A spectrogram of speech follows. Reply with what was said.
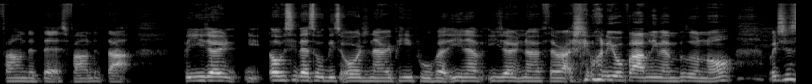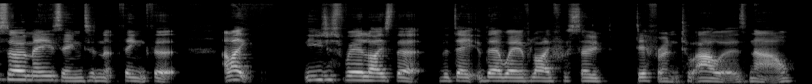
founded this, founded that. But you don't obviously there's all these ordinary people but you never you don't know if they're actually one of your family members or not which is so amazing to think that and like you just realize that the day their way of life was so different to ours now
